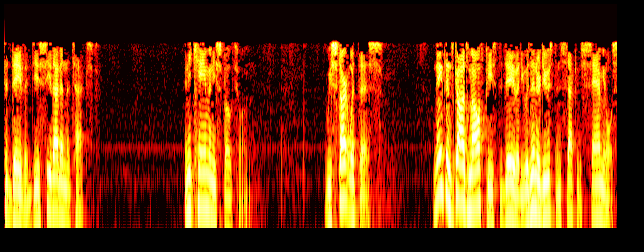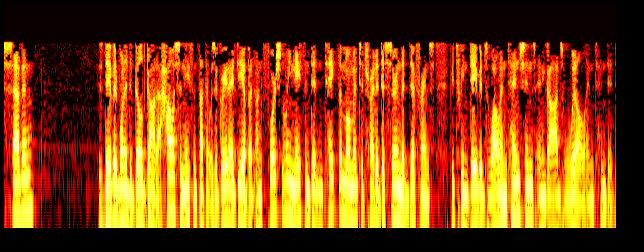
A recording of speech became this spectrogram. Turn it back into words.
to David. Do you see that in the text? And he came and he spoke to him. We start with this. Nathan's God's mouthpiece to David. He was introduced in 2 Samuel 7. Because David wanted to build God a house, and Nathan thought that was a great idea, but unfortunately, Nathan didn't take the moment to try to discern the difference between David's well intentions and God's will intended.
